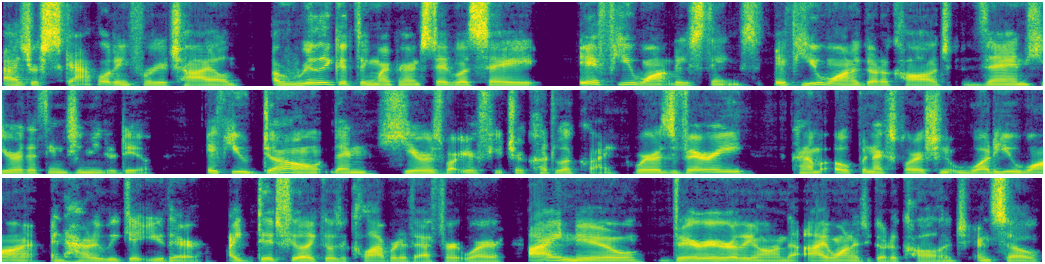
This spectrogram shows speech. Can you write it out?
as you're scaffolding for your child. A really good thing my parents did was say, if you want these things, if you want to go to college, then here are the things you need to do. If you don't, then here's what your future could look like. Whereas very kind of open exploration, what do you want and how do we get you there? I did feel like it was a collaborative effort where I knew very early on that I wanted to go to college. And so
